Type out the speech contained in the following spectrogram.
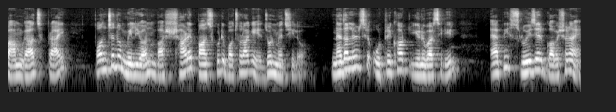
পাম গাছ প্রায় পঞ্চান্ন মিলিয়ন বা সাড়ে পাঁচ কোটি বছর আগে জন্মেছিল। নেদারল্যান্ডসের উট্রিখট ইউনিভার্সিটির অ্যাপি স্লুইজের গবেষণায়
